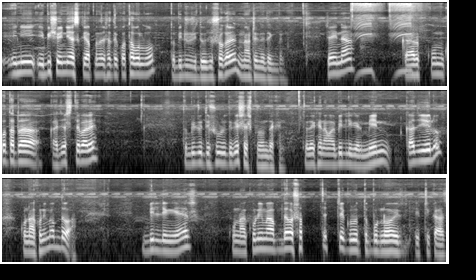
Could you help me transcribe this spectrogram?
এই নিয়ে, এই বিষয় নিয়ে আজকে আপনাদের সাথে কথা বলব। তো ভিডিওটি ধৈর্য সহকারে না টেনে দেখবেন। চাই না কার কোন কথাটা কাজে আসতে পারে। তো ভিডিওটি শুরু থেকে শেষ পর্যন্ত দেখেন। তো দেখেন আমার বিল্ডিংয়ের মেন কাজই হলো কোনাকুনি মাপ দেওয়া। বিল্ডিংয়ের কোনাকুনি মাপ দেওয়া সবচেয়ে গুরুত্বপূর্ণ একটি কাজ।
